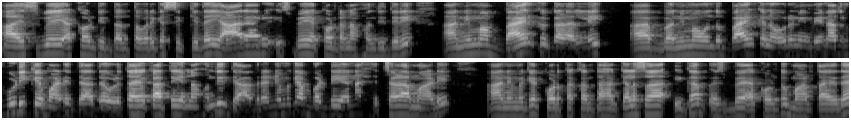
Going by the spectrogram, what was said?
ಆ ಎಸ್ ಬಿ ಐ ಅಕೌಂಟ್ ಇದ್ದಂತವರಿಗೆ ಸಿಕ್ಕಿದೆ. ಯಾರ್ಯಾರು ಎಸ್ ಬಿ ಐ ಅಕೌಂಟ್ ಅನ್ನ ಹೊಂದಿದ್ದೀರಿ ನಿಮ್ಮ ಬ್ಯಾಂಕ್ಗಳಲ್ಲಿ ಆ, ಬ- ನಿಮ್ಮ ಒಂದು ಬ್ಯಾಂಕ್ನವರು ನೀವೇನಾದ್ರೂ ಹೂಡಿಕೆ ಮಾಡಿದ್ದೆ ಆದ್ರೆ ಉಳಿತಾಯ ಖಾತೆಯನ್ನ ಹೊಂದಿದ್ದೆ ಆದ್ರೆ ನಿಮಗೆ ಬಡ್ಡಿಯನ್ನ ಹೆಚ್ಚಳ ಮಾಡಿ ನಿಮಗೆ ಕೊಡ್ತಕ್ಕಂತಹ ಕೆಲಸ ಈಗ ಎಸ್ ಬಿ ಐ ಅಕೌಂಟ್ ಮಾಡ್ತಾ ಇದೆ.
